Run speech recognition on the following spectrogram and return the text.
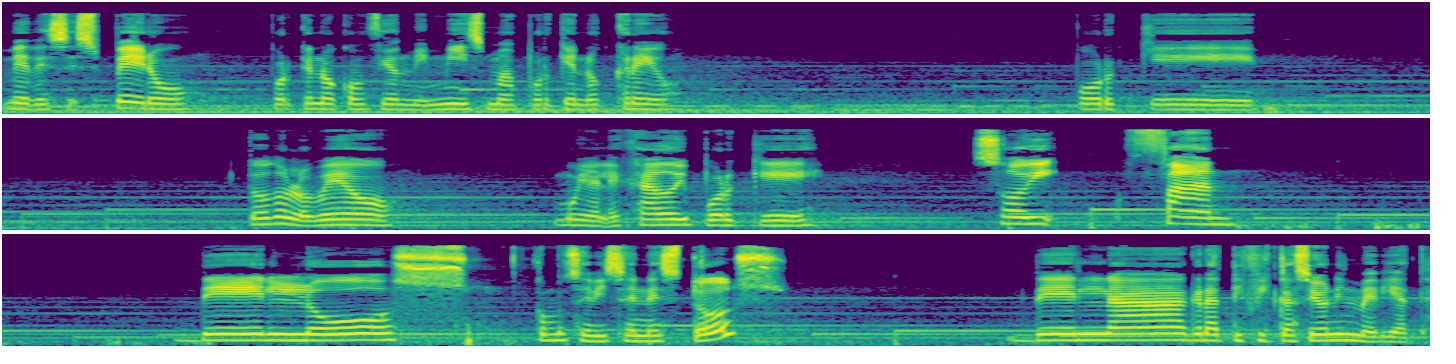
me desespero, porque no confío en mí misma, porque no creo. Porque todo lo veo muy alejado y porque soy fan de los, ¿cómo se dicen estos? De la gratificación inmediata.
